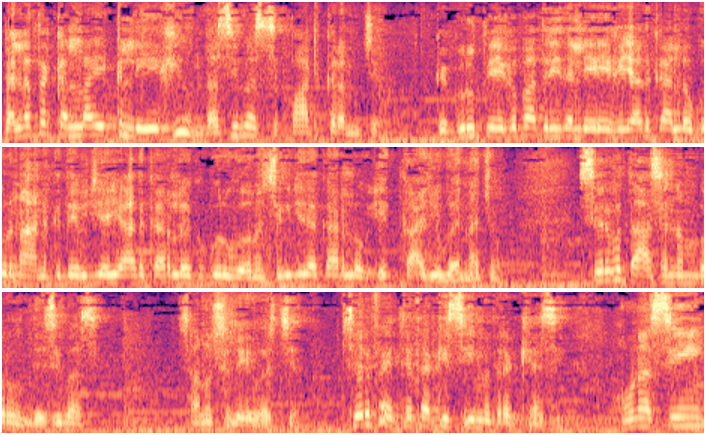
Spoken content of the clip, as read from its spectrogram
ਪਹਿਲਾਂ ਤਾਂ ਕੱਲਾ ਇੱਕ ਲੇਖ ਹੀ ਹੁੰਦਾ ਸੀ ਬਸ ਪਾਠਕ੍ਰਮ 'ਚ। ਕਿ ਗੁਰੂ ਤੇਗ ਬਹਾਦਰ ਜੀ ਦਾ ਲੇਖ ਯਾਦ ਕਰ ਲਓ, ਗੁਰੂ ਨਾਨਕ ਦੇਵ ਜੀ ਦਾ ਯਾਦ ਕਰ ਲਓ, ਇੱਕ ਗੁਰੂ ਗੋਬਿੰਦ ਸਿੰਘ ਜੀ ਦਾ ਕਰ ਲਓ, ਇੱਕ ਆ ਜਾਊਗਾ ਇਹਨਾਂ 'ਚੋਂ। ਸਿਰਫ 10 ਨੰਬਰ ਹੁੰਦੇ ਸੀ ਬਸ, ਸਾਨੂੰ ਸਿਲੇਬਸ 'ਚ। ਸਿਰਫ ਇੱਥੇ ਤੱਕ ਹੀ ਸੀਮਤ ਰੱਖਿਆ ਸੀ। ਹੁਣ ਅਸੀਂ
